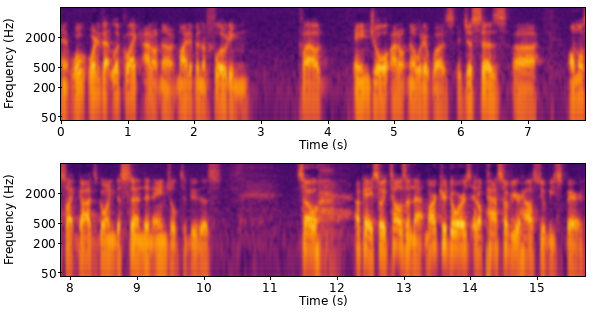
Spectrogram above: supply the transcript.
And what did that look like? I don't know. It might have been a floating cloud angel. I don't know what it was. It just says uh, almost like God's going to send an angel to do this. So, okay, so he tells them that mark your doors, it'll pass over your house, you'll be spared.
